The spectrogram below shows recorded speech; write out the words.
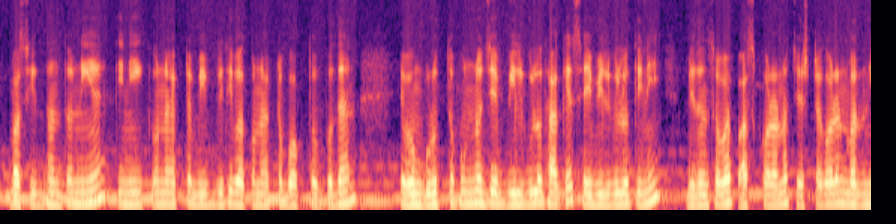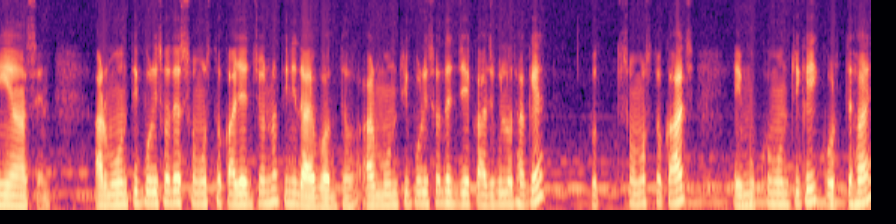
বা সিদ্ধান্ত নিয়ে তিনি কোনো একটা বিবৃতি বা কোনো একটা বক্তব্য দেন এবং গুরুত্বপূর্ণ যে বিলগুলো থাকে, সেই বিলগুলো তিনি বিধানসভায় পাস করানোর চেষ্টা করেন বা নিয়ে আসেন। আর মন্ত্রী পরিষদের সমস্ত কাজের জন্য তিনি দায়বদ্ধ। আর মন্ত্রী পরিষদের যে কাজগুলো থাকে সমস্ত কাজ এই মুখ্যমন্ত্রীকেই করতে হয়।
